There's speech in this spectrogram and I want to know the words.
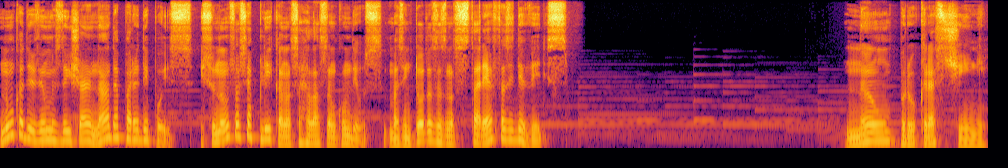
Nunca devemos deixar nada para depois. Isso não só se aplica à nossa relação com Deus, mas em todas as nossas tarefas e deveres. Não procrastine.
